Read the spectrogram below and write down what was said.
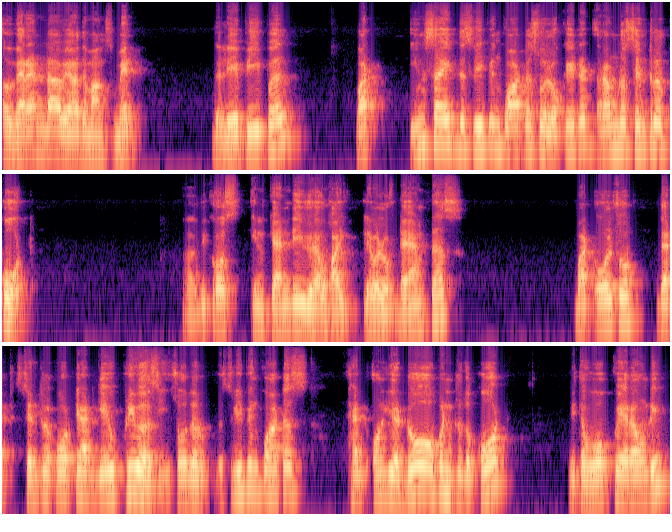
a veranda where the monks met the lay people, but inside the sleeping quarters were located around a central court. Uh, because in Kandy you have high level of dampness, but also that central courtyard gave privacy. So the, sleeping quarters had only a door open to the court with a walkway around it,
